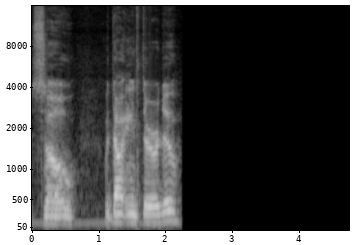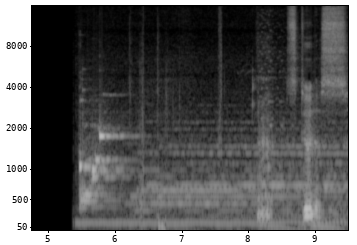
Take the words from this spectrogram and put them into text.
So without any further ado do this.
